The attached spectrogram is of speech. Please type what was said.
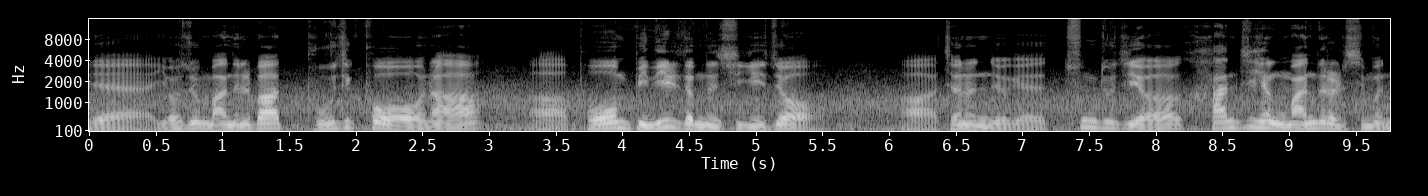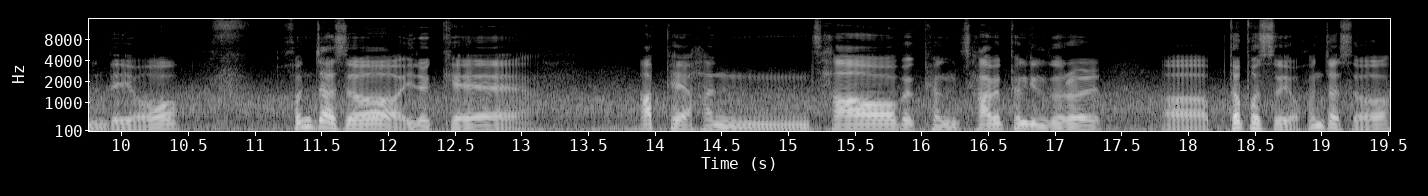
예, 요즘 마늘밭 부직포나 어, 보온 비닐 덮는 시기죠. 아, 저는 여기 충주 지역 한지형 마늘을 심었는데요. 혼자서 이렇게 앞에 한 400평, 400평 정도를 어, 덮었어요. 혼자서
